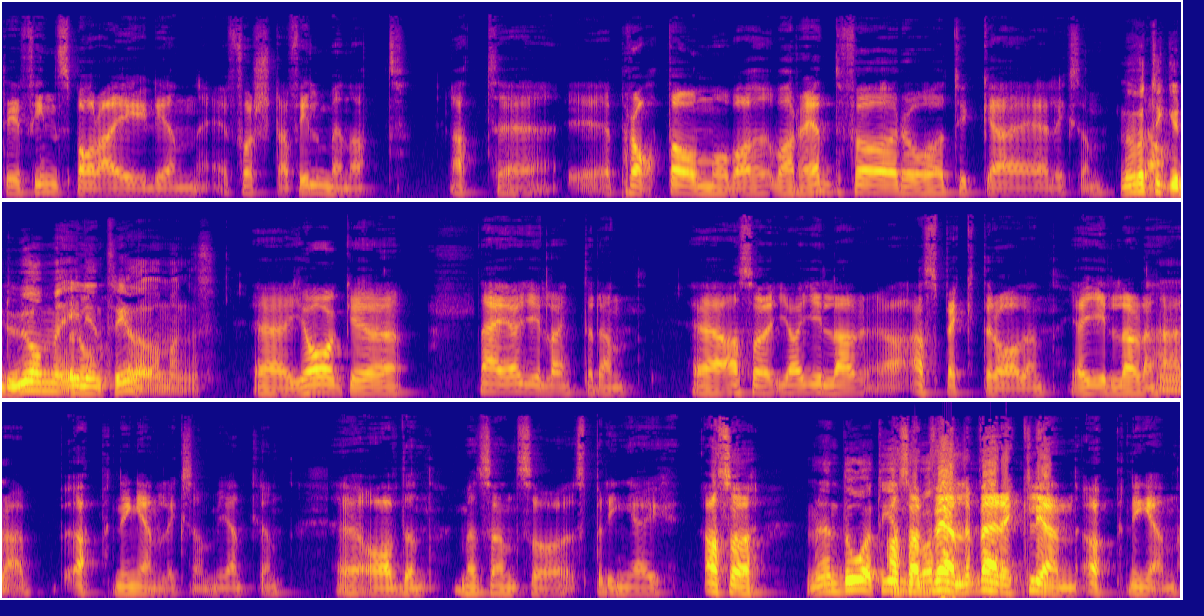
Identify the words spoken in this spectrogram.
det finns bara Alien första filmen att, att eh, prata om och vara var rädd för och tycka är liksom. Men vad ja, tycker du om Alien 3 då, Magnus? Eh, jag, eh, nej jag gillar inte den. Eh, alltså jag gillar aspekter av den. Jag gillar den här mm. öppningen liksom egentligen. Eh, av den. Men sen så springer jag Alltså men ändå. Alltså var... väl, verkligen öppningen.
